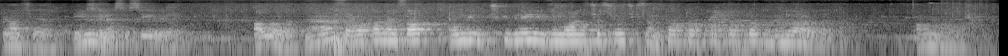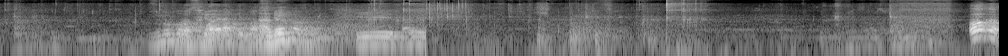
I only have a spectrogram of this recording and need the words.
Kim atıyor? Değil mi? Silah sesi geliyor. Allah Allah. Ha, sabahtan ben saat 11.30 gibi neydi bizim mahallede çalışma çıksam tak tak tak tak tak vuruyorlardı. Allah Allah. Bizim orada asker, asker Abi. vardı. İyi, tabii. Oku.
